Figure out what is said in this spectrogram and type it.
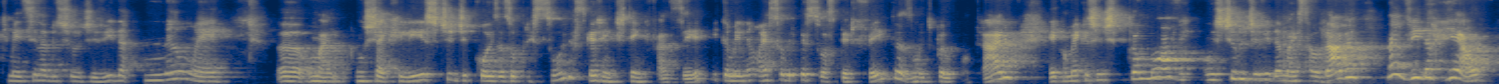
que medicina do estilo de vida não é uh, uma, um checklist de coisas opressoras que a gente tem que fazer, e também não é sobre pessoas perfeitas, muito pelo contrário, é como é que a gente promove um estilo de vida mais saudável na vida real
